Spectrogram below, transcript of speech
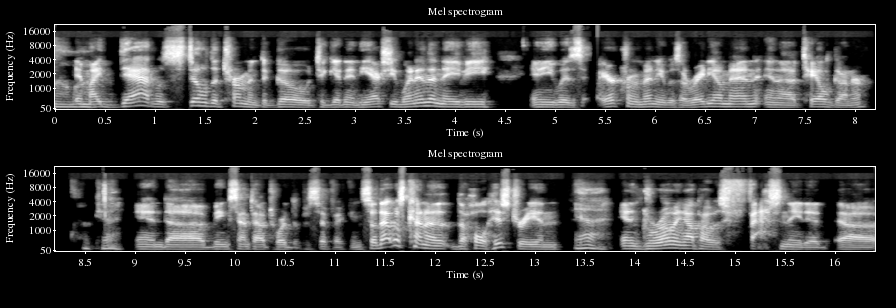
Oh, wow. And my dad was still determined to go to get in. He actually went in the Navy, and he was air crewman. He was a radio man and a tail gunner. Okay. And uh, being sent out toward the Pacific, and so that was kind of the whole history. And yeah. And growing up, I was fascinated. Uh,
